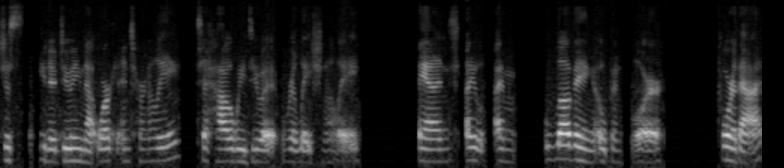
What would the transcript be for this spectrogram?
just you know doing that work internally to how we do it relationally. And I, i'm loving open floor for that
